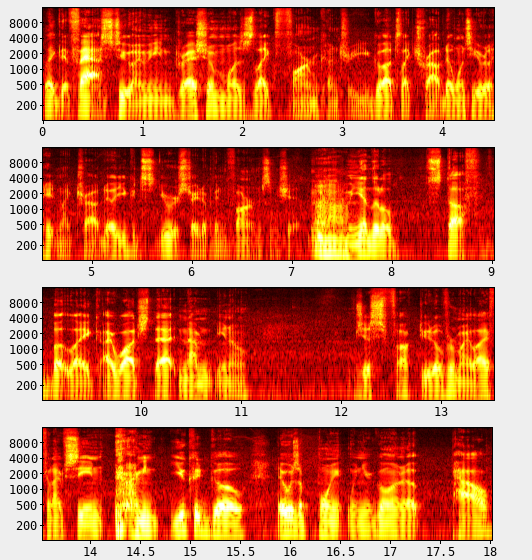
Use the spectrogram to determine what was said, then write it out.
Like fast too. I mean, Gresham was like farm country. You go out to like Troutdale. Once you were hitting like Troutdale, you could you were straight up in farms and shit. Uh-huh. I mean, you had little stuff, but like I watched that, and I'm you know, just fuck, dude, over my life, and I've seen. I mean, you could go. There was a point when you're going up Powell,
